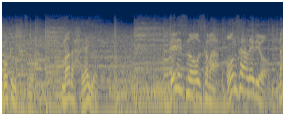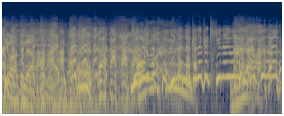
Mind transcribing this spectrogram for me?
僕に勝つのはまだ早いよテニスの王子様オンザレディオ。何笑ってんだよ。俺も。今なかなか聞けないものをさせてもらった。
